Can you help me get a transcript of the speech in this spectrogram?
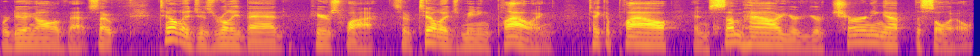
We're doing all of that. So tillage is really bad Here's why. So tillage meaning plowing. Take a plow and somehow you're, you're churning up the soil.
